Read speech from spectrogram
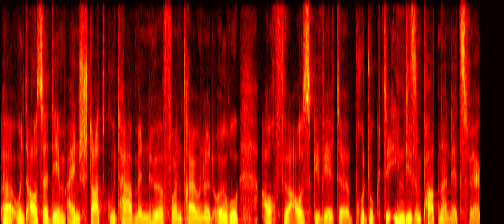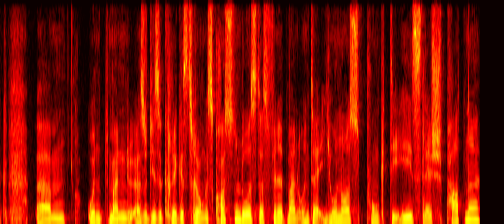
äh, und außerdem ein Startguthaben in Höhe von 300 Euro, auch für ausgewählte Produkte in diesem Partnernetzwerk. Ähm, und man, also diese Registrierung ist kostenlos, das findet man unter ionos.de slash Partner.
